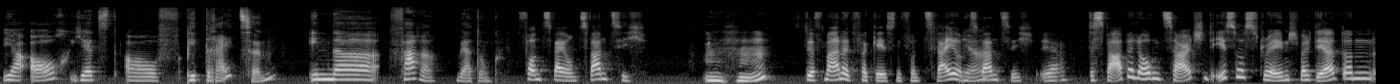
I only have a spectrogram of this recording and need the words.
ja auch jetzt auf P13 in der Fahrerwertung. Von 22. Mhm. Das dürfen wir auch nicht vergessen, von 22. Ja. Das war bei Logan Sargent eh so strange, weil der dann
